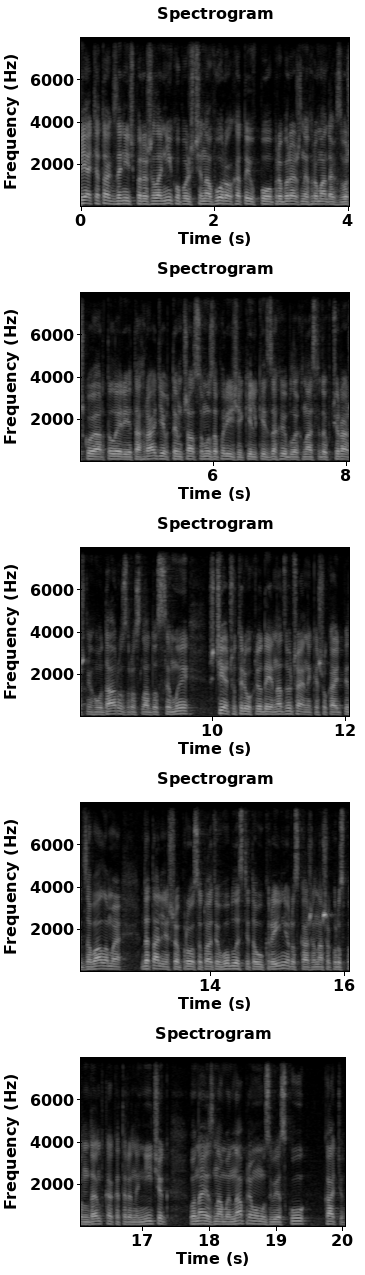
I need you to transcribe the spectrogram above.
П'ять атак за ніч пережила Нікопольщина. Ворог гатив по прибережних громадах з важкої артилерії та градів. Тим часом у Запоріжжі кількість загиблих внаслідок вчорашнього удару зросла до семи. Ще чотирьох людей надзвичайники шукають під завалами. Детальніше про ситуацію в області та Україні розкаже наша кореспондентка Катерина Нічик. Вона є з нами на прямому зв'язку. Катю.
